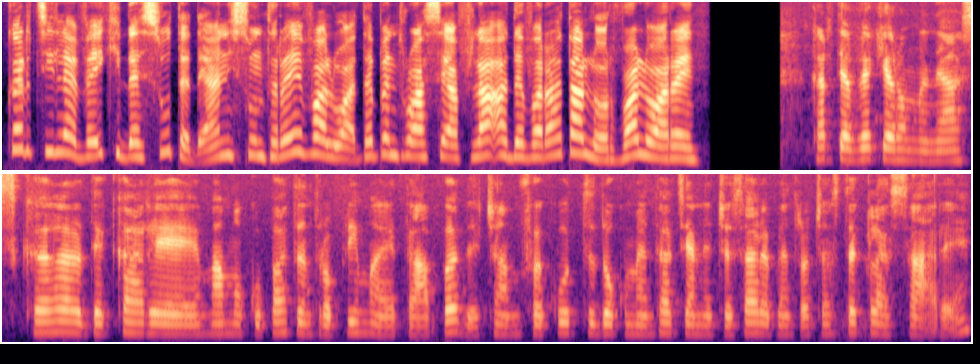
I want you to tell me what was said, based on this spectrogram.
Cărțile vechi de sute de ani sunt reevaluate pentru a se afla adevărata lor valoare. Cartea veche românească de care m-am ocupat într-o primă etapă, deci am făcut documentația necesară pentru această clasare,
